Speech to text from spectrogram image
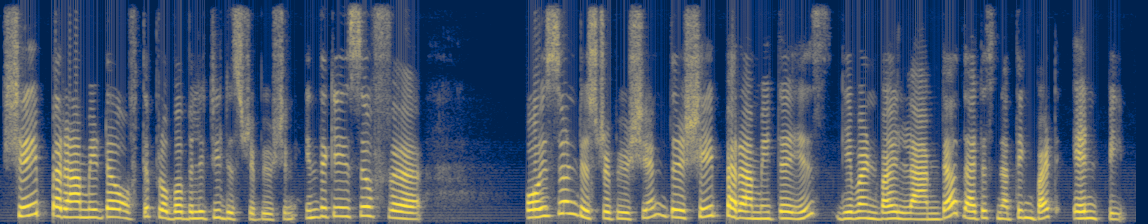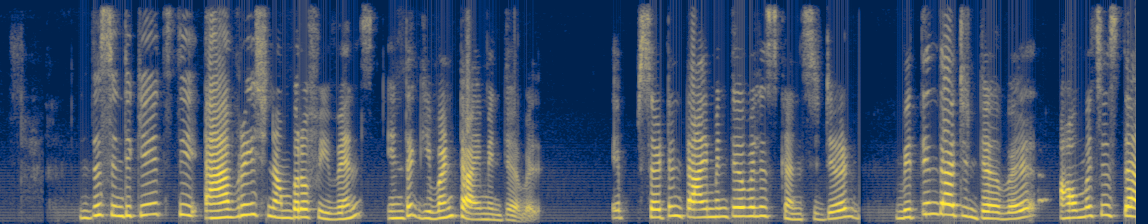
Shape parameter of the probability distribution. In the case of uh, Poisson distribution, the shape parameter is given by lambda that is nothing but NP. This indicates the average number of events in the given time interval. A certain time interval is considered. Within that interval, how much is the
